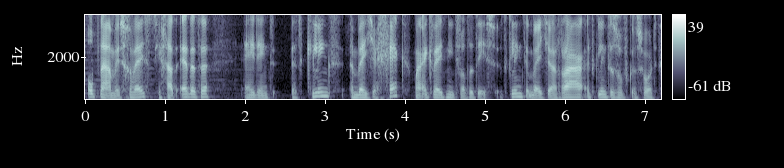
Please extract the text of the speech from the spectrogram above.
Opname is geweest, je gaat editen. En je denkt, het klinkt een beetje gek, maar ik weet niet wat het is. Het klinkt een beetje raar. Het klinkt alsof ik een soort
